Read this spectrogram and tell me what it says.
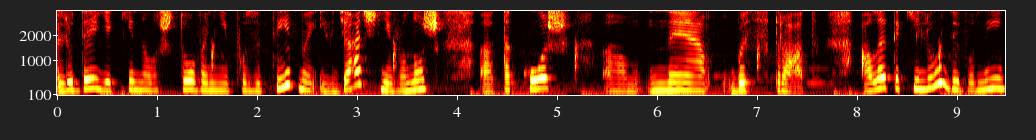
людей, які налаштовані позитивно і вдячні, воно ж також не без втрат. Але такі люди, вони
